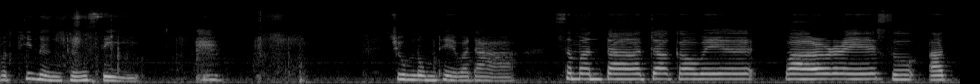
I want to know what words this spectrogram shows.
บทที่หนึ่งถึงสี่ชุมนุมเทวดา สมันตาจักเววาเรสุอัต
